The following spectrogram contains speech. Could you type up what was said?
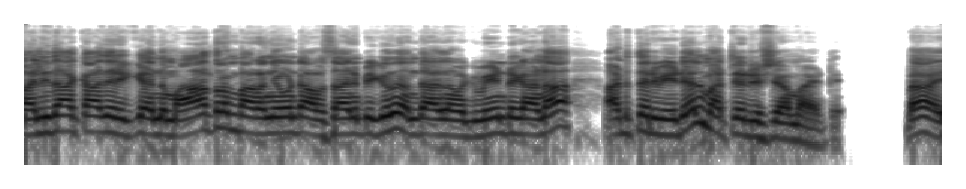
വലുതാക്കാതിരിക്കുക എന്ന് മാത്രം പറഞ്ഞുകൊണ്ട് അവസാനിപ്പിക്കുന്നു. എന്തായാലും നമുക്ക് വീണ്ടും കാണാം. അടുത്തൊരു വീഡിയോയിൽ മറ്റൊരു വിഷയമായിട്ട് ബൈ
